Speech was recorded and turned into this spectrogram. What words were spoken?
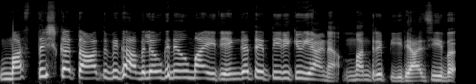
മസ്തിഷ്ക താത്വിക അവലോകനവുമായി രംഗത്തെത്തിയിരിക്കുകയാണ് മന്ത്രി പി രാജീവ്.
